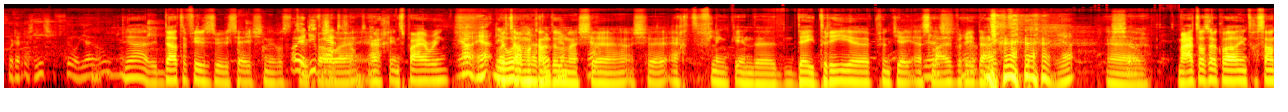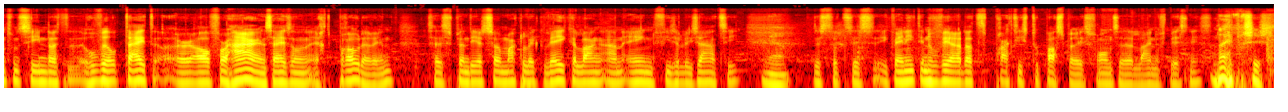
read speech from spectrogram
Voor de rest niet zoveel. Jij dan? Ja, die data visualization was Oh ja, die natuurlijk was wel eh, erg inspiring. Ja, ja, die Wat je allemaal kan ook, doen ja. als je, als je echt flink in de D3.js Yes, library ja. duikt. ja. Eh, maar het was ook wel interessant om te zien dat, hoeveel tijd er al voor haar, en zij is dan echt pro daarin, zij spendeert zo makkelijk wekenlang aan één visualisatie. ja. Dus dat is, ik weet niet in hoeverre dat praktisch toepasbaar is voor onze line of business. Nee, precies.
